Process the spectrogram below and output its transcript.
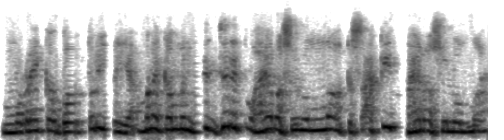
mereka berteriak, mereka menjerit, wahai Rasulullah, kesakit, wahai Rasulullah.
